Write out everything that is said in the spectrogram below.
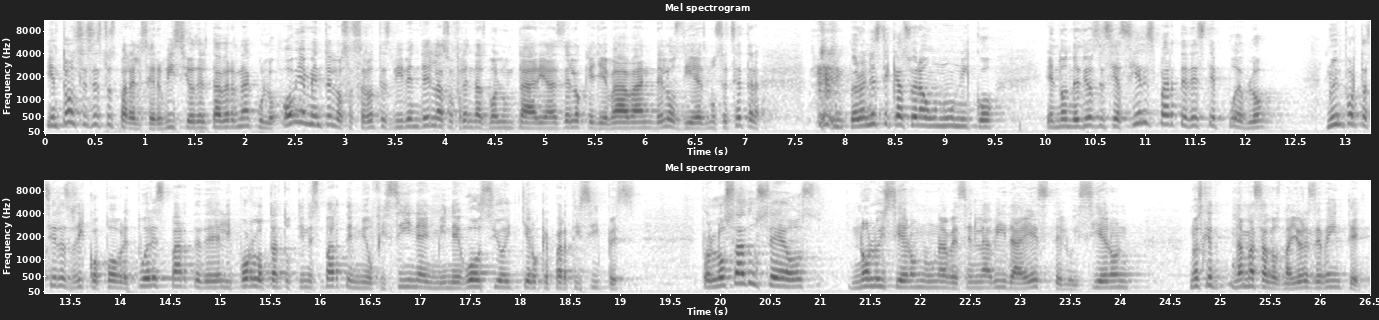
Y entonces esto es para el servicio del tabernáculo. Obviamente los sacerdotes viven de las ofrendas voluntarias, de lo que llevaban, de los diezmos, etc. Pero en este caso era un único en donde Dios decía, si eres parte de este pueblo, no importa si eres rico o pobre, tú eres parte de él y por lo tanto tienes parte en mi oficina, en mi negocio y quiero que participes. Pero los saduceos no lo hicieron una vez en la vida, este lo hicieron, no es que nada más a los mayores de 20,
